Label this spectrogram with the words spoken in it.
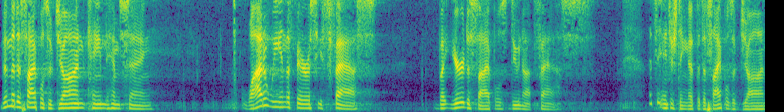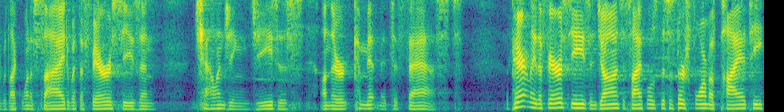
Then the disciples of John came to him saying, Why do we and the Pharisees fast, but your disciples do not fast? That's interesting that the disciples of John would like want to side with the Pharisees and challenging Jesus on their commitment to fast. Apparently, the Pharisees and John's disciples, this was their form of piety,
